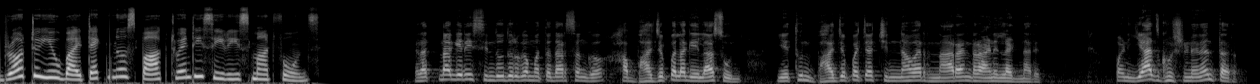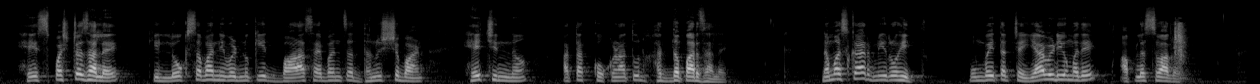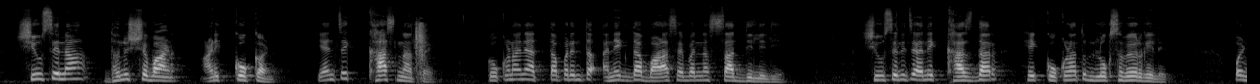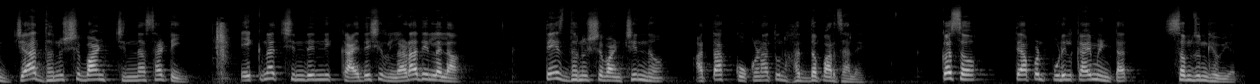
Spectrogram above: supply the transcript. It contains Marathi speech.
Brought to you by TechnoSpark 20 series smartphones. Ratnagiri Sindhudurg मतदारसंघ हा भाजपला गेला असून येथून भाजपच्या चिन्हावर नारायण राणे लढणार आहेत. पण याच घोषणेनंतर हे स्पष्ट झालंय की लोकसभा निवडणुकीत बाळासाहेबांचं धनुष्यबाण हे चिन्ह आता कोकणातून हद्दपार झालंय. नमस्कार मी रोहित. मुंबई तकच्या या व्हिडिओमध्ये आपलं स्वागत. शिवसेना धनुष्यबाण आणि कोकण यांचे एक खास नातं आहे. कोकणाने आत्तापर्यंत अनेकदा बाळासाहेबांना साथ दिलेली आहे. शिवसेनेचे अनेक खासदार हे कोकणातून लोकसभेवर गेलेत. पण ज्या धनुष्यबाण चिन्हासाठी एकनाथ शिंदेंनी कायदेशीर लढा दिलेला तेच धनुष्यबाण चिन्ह आता कोकणातून हद्दपार झालं आहे कसं? ते आपण पुढील काही मिनिटात समजून घेऊयात.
